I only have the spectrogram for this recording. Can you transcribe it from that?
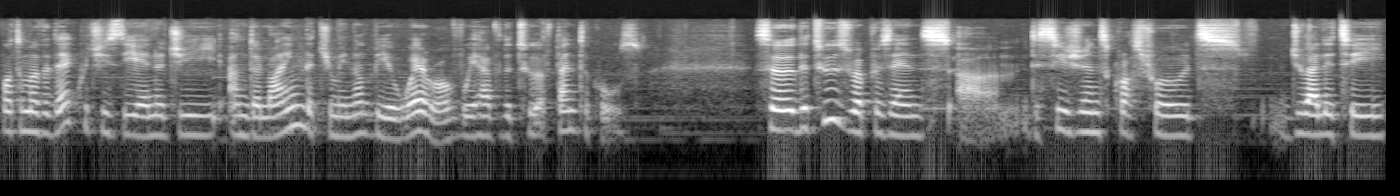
Bottom of the deck, which is the energy underlying that you may not be aware of, we have the Two of Pentacles. So the twos represents um, decisions, crossroads, duality,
